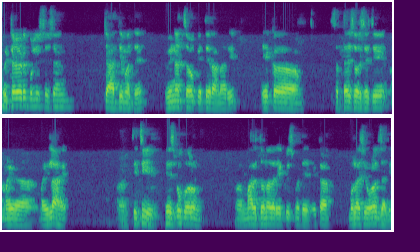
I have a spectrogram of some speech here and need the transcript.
विठ्ठलवाडी पोलीस स्टेशनच्या हद्दीमध्ये विनोद चौक येथे राहणारी एक सत्तावीस वर्षाची मै महिला आहे. तिची फेसबुकवरून मार्च दोन हजार एकवीसमध्ये एका मुलाशी ओळख झाली.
